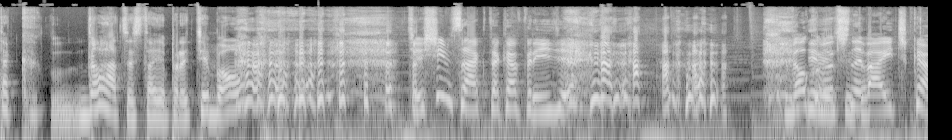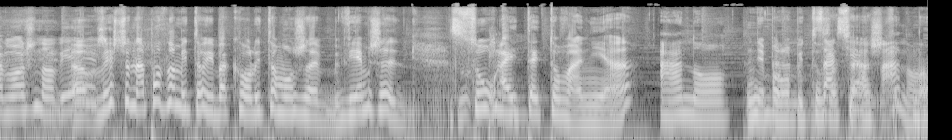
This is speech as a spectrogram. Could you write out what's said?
Tak dlhá cesta je pred tebou. Teším sa, ak taká príde. Veľkonočné vajíčka možno, Vieš? vieš? Vieš čo, napadlo mi to iba kvôli tomu, že viem, že sú aj tetovania. Áno. Nebolo by to zase Zatiaľ až, áno. no,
